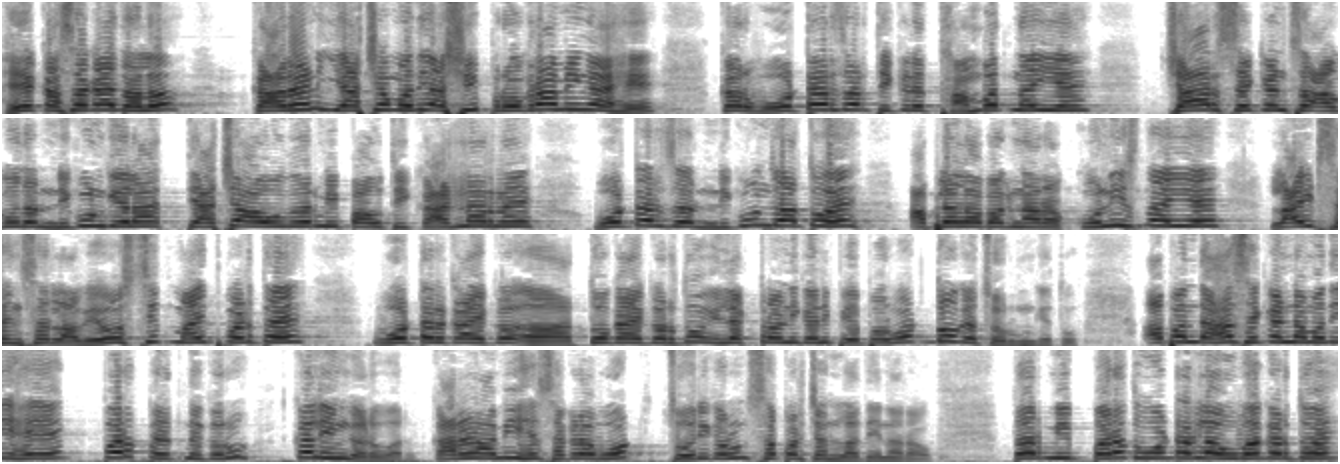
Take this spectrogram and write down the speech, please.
हे कसं काय झालं? कारण याच्यामध्ये अशी प्रोग्रामिंग आहे तर वोटर जर तिकडे थांबत नाही आहे चार सेकंडचा अगोदर निघून गेला. त्याच्या अगोदर मी पावती काढणार नाही. वोटर जर निघून जातो आहे आपल्याला बघणारा कोणीच नाही आहे लाइट सेन्सरला व्यवस्थित माहीत पडतं आहे वोटर काय क- तो काय करतो? इलेक्ट्रॉनिक आणि पेपर वोट दोघं चोरून घेतो. आपण दहा सेकंडामध्ये हे एक परत प्रयत्न करू कलिंगडवर. कारण आम्ही हे सगळं वोट चोरी करून सफरचंदला देणार आहोत. तर मी परत वोटरला उभा करतो आहे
